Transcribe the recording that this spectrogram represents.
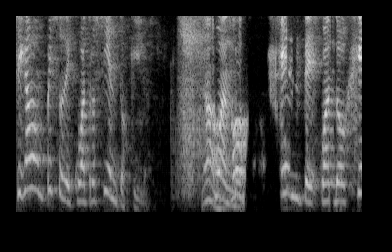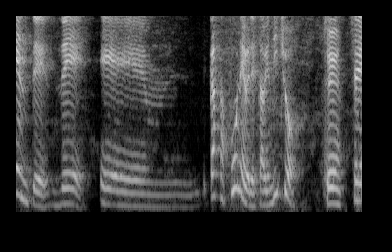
llegaba a un peso de 400 kilos. cuando, gente, cuando gente de eh, casa fúnebre, ¿está bien dicho? Sí. Sí,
